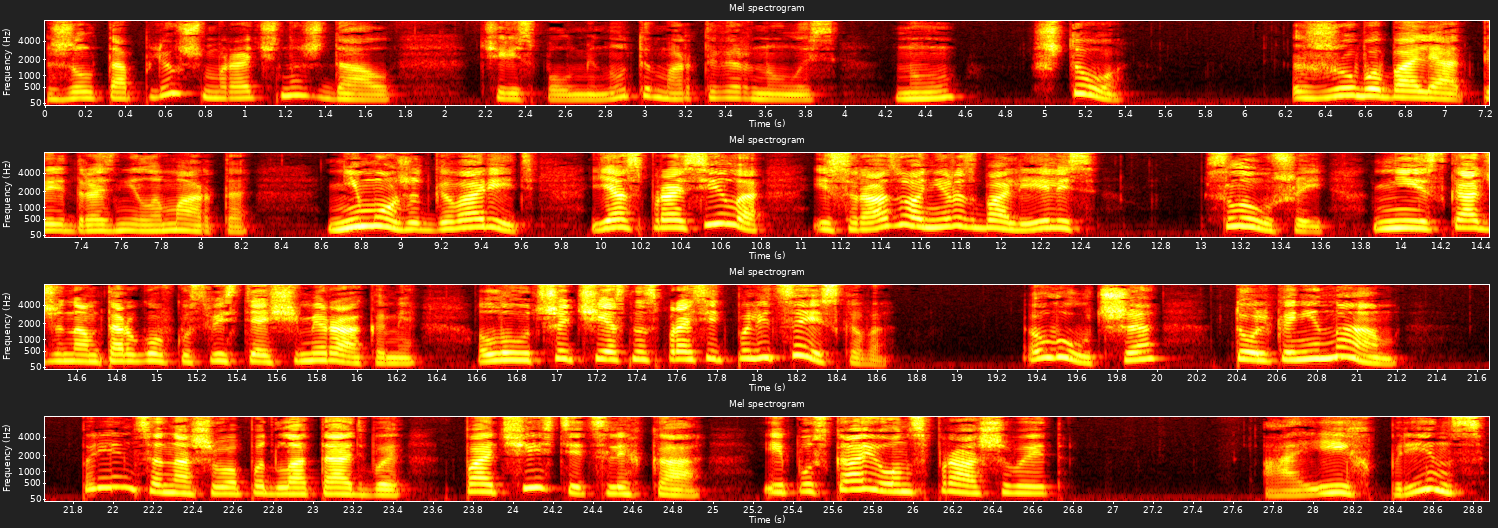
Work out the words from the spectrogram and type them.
Желтоплюш мрачно ждал. Через полминуты Марта вернулась. «Ну, что?» «Жубы болят», — передразнила Марта. «Не может говорить. Я спросила, и сразу они разболелись. Слушай, не искать же нам торговку с вестящими раками. Лучше честно спросить полицейского». «Лучше, только не нам. Принца нашего подлатать бы, почистить слегка, и пускай он спрашивает». А их принц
